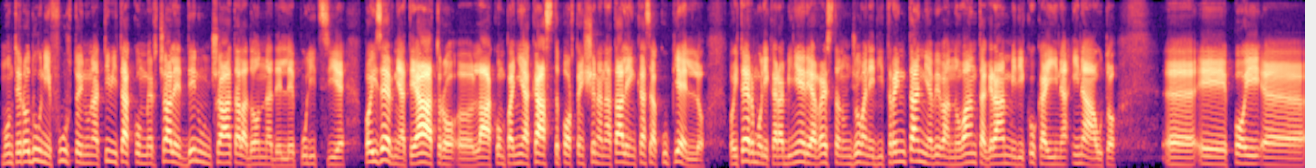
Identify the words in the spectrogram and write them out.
Monteroduni, furto in un'attività commerciale denunciata la donna delle pulizie. Poi Isernia, teatro, eh, la compagnia Cast porta in scena Natale in casa Cupiello. Poi Termoli carabinieri arrestano un giovane di 30 anni, aveva 90 grammi di cocaina in auto. Eh, e poi eh,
